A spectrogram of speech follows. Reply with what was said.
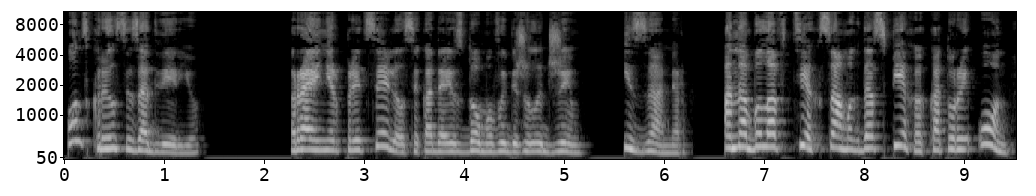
он скрылся за дверью. Райнер прицелился, когда из дома выбежала Джим, и замер. Она была в тех самых доспехах, которые он,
